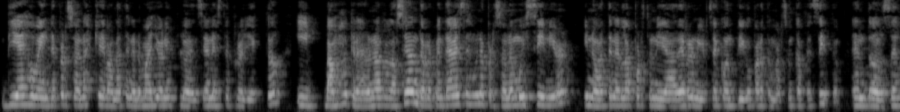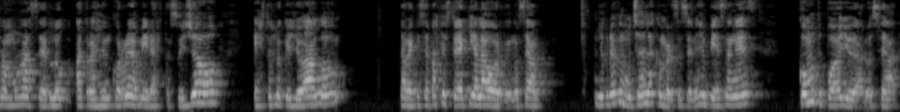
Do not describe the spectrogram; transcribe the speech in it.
10 o 20 personas que van a tener mayor influencia en este proyecto y vamos a crear una relación. De repente a veces es una persona muy senior y no va a tener la oportunidad de reunirse contigo para tomarse un cafecito. Entonces vamos a hacerlo a través de un correo. Mira, esta soy yo, esto es lo que yo hago, para que sepas que estoy aquí a la orden. O sea, yo creo que muchas de las conversaciones empiezan es, ¿cómo te puedo ayudar? O sea,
